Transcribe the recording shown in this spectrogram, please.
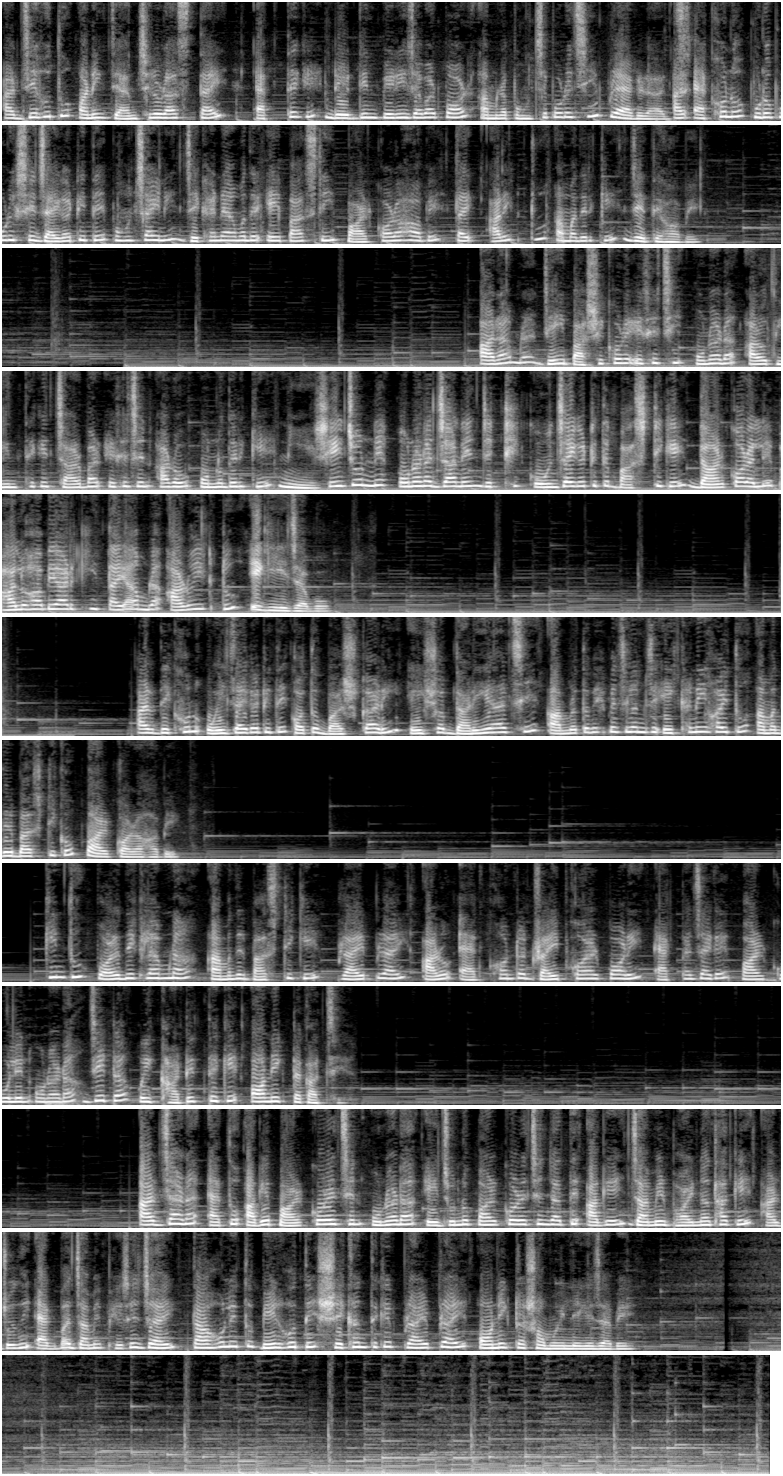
আর যেহেতু অনেক জ্যাম ছিল রাস্তায়, এক থেকে দেড় দিন পেরিয়ে যাওয়ার পর আমরা পৌঁছে পড়েছি প্রয়াগরাজ। আর এখনও পুরোপুরি সেই জায়গাটিতে পৌঁছায়নি যেখানে আমাদের এই বাসটি পার করা হবে, তাই আরেকটু আমাদেরকে যেতে হবে। আর আমরা যেই বাসে করে এসেছি, ওনারা আরও তিন থেকে চারবার এসেছেন আরও অন্যদেরকে নিয়ে। সেই জন্য ওনারা জানেন যে ঠিক কোন জায়গাটিতে বাসটিকে দাঁড় করালে ভালো হবে আর কি, তাই আমরা আরও একটু এগিয়ে যাব। আর দেখুন, ওই জায়গাটিতে কত বাস গাড়ি এইসব দাঁড়িয়ে আছে। আমরা তো ভেবেছিলাম যে এইখানেই হয়তো আমাদের বাসটিকেও পার্ক করা হবে। কিন্তু পরে দেখলাম না, আমাদের বাসটিকে প্রায় প্রায় আরও এক ঘণ্টা ড্রাইভ করার পরে একটা জায়গায় পার্ক করলেন ওনারা, যেটা ওই ঘাটের থেকে অনেকটা কাছে। আর যারা এত আগে পার্ক করেছেন, ওনারা এই জন্য পার্ক করেছেন যাতে আগে জামের ভয় না থাকে। আর যদি একবার জামে ফেসে যায়, তাহলে তো বের হতে সেখান থেকে প্রায় প্রায় অনেকটা সময় লেগে যাবে।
